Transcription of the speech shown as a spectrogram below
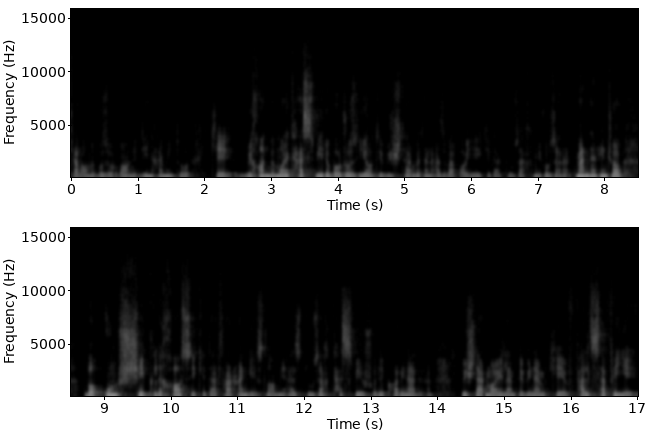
کلام بزرگان دین همینطور که می‌خوان به ما تصویر با جزئیات بیشتر بدن از وقایعی که در دوزخ میگذرد. من در اینجا با اون شکل خاصی که در فرهنگ اسلامی از دوزخ تصویر شده کاری ندارم. بیشتر مایلم ببینم که فلسفه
